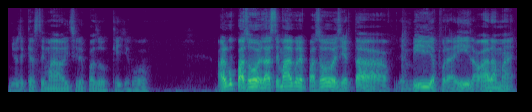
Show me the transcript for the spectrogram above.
yo sé que a este ma David sí le pasó, que llegó, algo pasó, ¿verdad? Este ma algo le pasó, de cierta envidia por ahí, la vara, ma,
